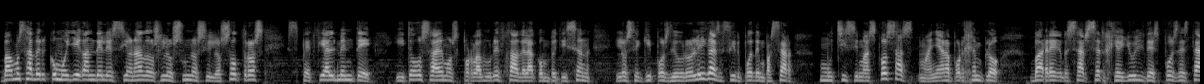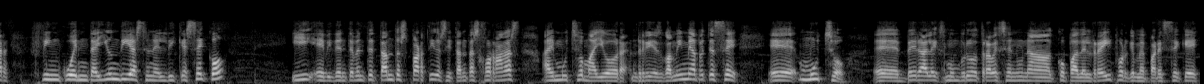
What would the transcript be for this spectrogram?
Vamos a ver cómo llegan de lesionados los unos y los otros, especialmente, y todos sabemos por la dureza de la competición, los equipos de Euroliga, es decir, pueden pasar muchísimas cosas. Mañana, por ejemplo, va a regresar Sergio Llull después de estar 51 días en el dique seco y evidentemente tantos partidos y tantas jornadas hay mucho mayor riesgo. A mí me apetece eh, mucho eh, ver a Alex Mumbrú otra vez en una Copa del Rey porque me parece que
